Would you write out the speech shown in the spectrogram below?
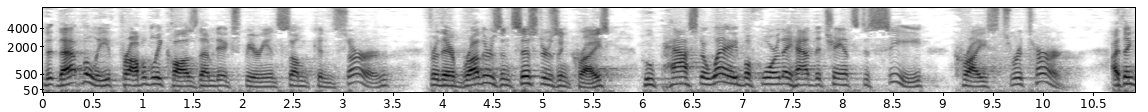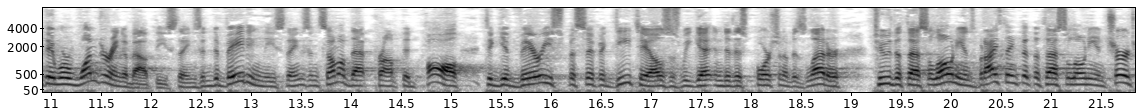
that that belief probably caused them to experience some concern for their brothers and sisters in Christ who passed away before they had the chance to see Christ's return. I think they were wondering about these things and debating these things, and some of that prompted Paul to give very specific details as we get into this portion of his letter to the Thessalonians. But I think that the Thessalonian church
